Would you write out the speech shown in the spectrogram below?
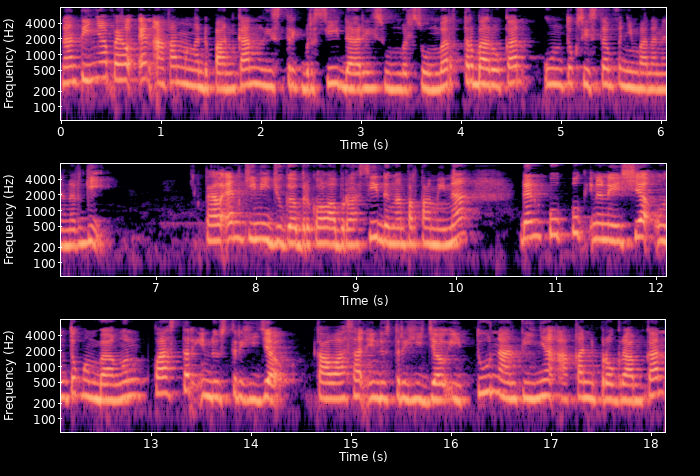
Nantinya PLN akan mengedepankan listrik bersih dari sumber-sumber terbarukan untuk sistem penyimpanan energi. PLN kini juga berkolaborasi dengan Pertamina dan Pupuk Indonesia untuk membangun klaster industri hijau. Kawasan industri hijau itu nantinya akan diprogramkan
